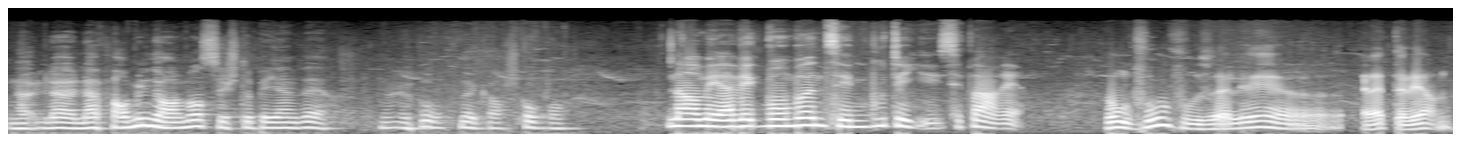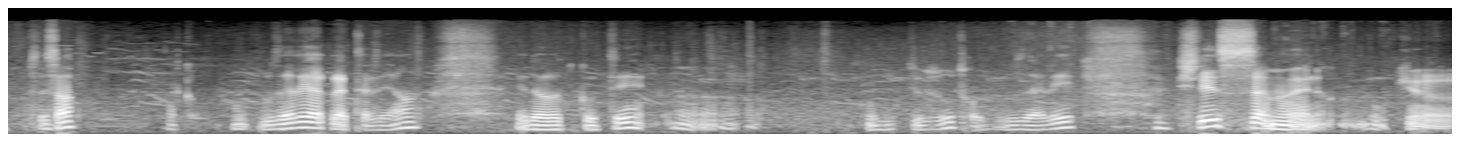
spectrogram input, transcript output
La, la- la formule, normalement, c'est je te paye un verre. Bon, d'accord, je comprends. Non, mais avec Bonbonne, c'est une bouteille, c'est pas un verre. Donc vous, vous allez euh, à la taverne, c'est ça? Vous allez à la taverne et de l'autre côté, euh, vous deux autres, vous allez chez Samuel. Donc euh,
